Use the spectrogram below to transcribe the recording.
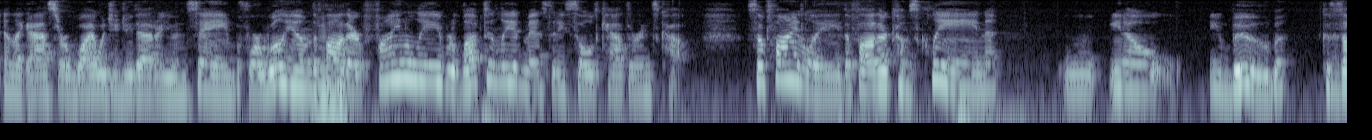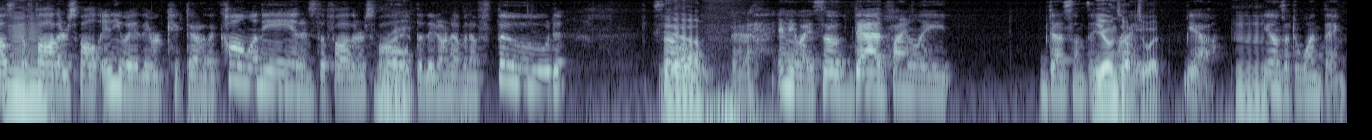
and like asks her, Why would you do that? Are you insane? Before William, the Mm-hmm. father, finally reluctantly admits that he sold Catherine's cup. So finally, the father comes clean. You know, you boob, because it's also Mm-hmm. the father's fault anyway. They were kicked out of the colony, and it's the father's fault Right. that they don't have enough food. So Yeah. uh, anyway, so dad finally does something. He owns up to it. Yeah, he owns up to one thing.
